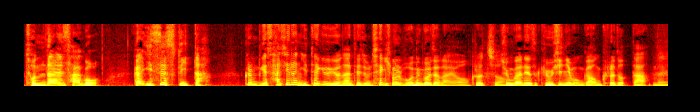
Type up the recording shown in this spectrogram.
전달 사고가 있을 수도 있다. 그럼 이게 사실은 이태규 의원한테 좀 책임을 보는 거잖아요. 그렇죠. 중간에서 교신이 뭔가 엉클어졌다. 네.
